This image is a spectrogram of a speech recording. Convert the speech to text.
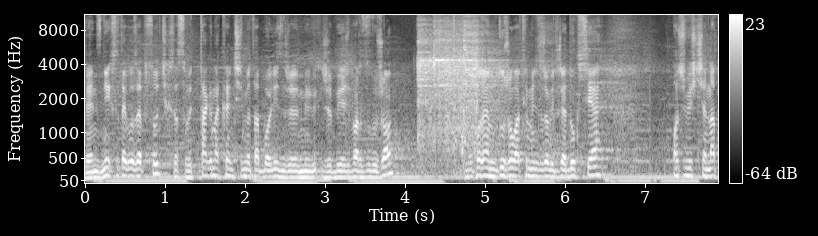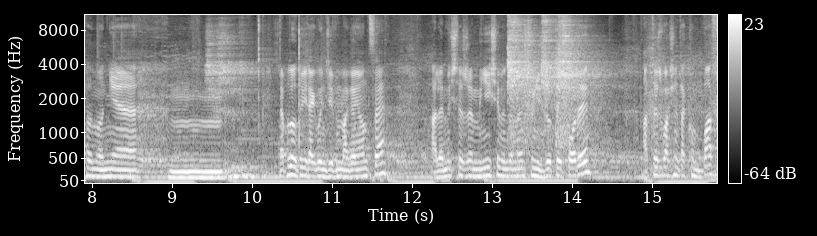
Więc nie chcę tego zepsuć, chcę sobie tak nakręcić metabolizm, żeby, żeby jeść bardzo dużo, no potem dużo łatwiej będzie zrobić redukcję. Oczywiście na pewno nie. Mm, na pewno to i tak będzie wymagające, ale myślę, że mniej się będę męczył niż do tej pory. A też właśnie taką bazę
